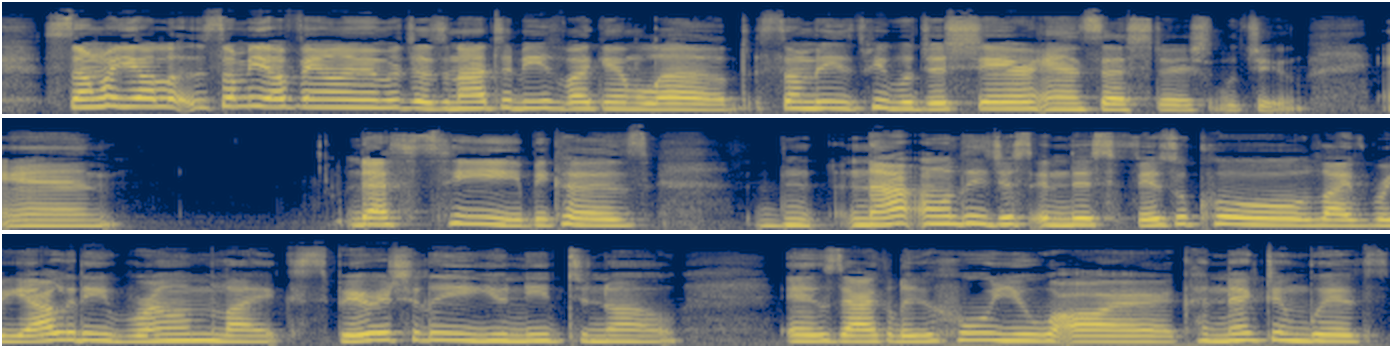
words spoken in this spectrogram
some of your some of your family members just not to be fucking loved. Some of these people just share ancestors with you. And that's T because not only just in this physical like reality realm like spiritually you need to know exactly who you are connecting with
